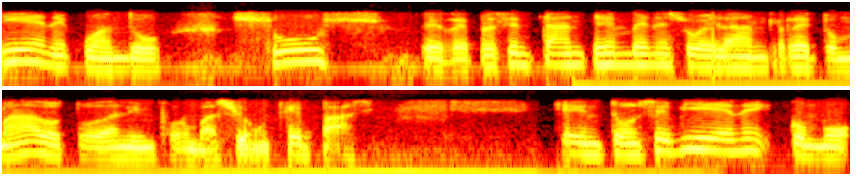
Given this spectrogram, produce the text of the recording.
tiene cuando sus eh, representantes en Venezuela han retomado toda la información. ¿Qué pasa? Que entonces viene, como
